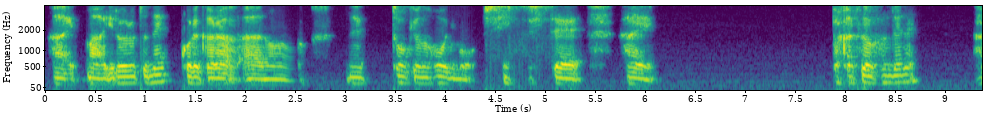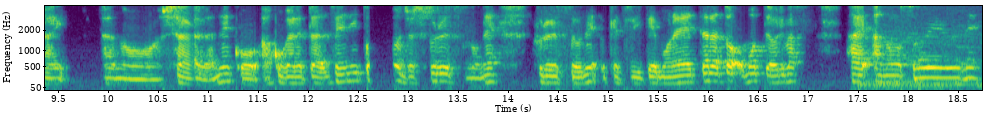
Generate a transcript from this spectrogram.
はい、まあいろいろとね、これからあのね東京の方にも進出して、はい、爆発を踏んでね、はい、あのシャアがねこう憧れた全日本女子プロレスのねプロレスをね受け継いでもらえたらと思っております。はい、あのそういうね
